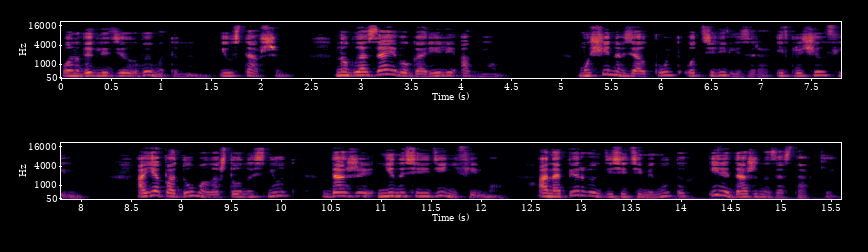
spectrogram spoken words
Он выглядел вымотанным и уставшим, но глаза его горели огнем. Мужчина взял пульт от телевизора и включил фильм, а я подумала, что он уснет даже не на середине фильма, а на первых десяти минутах или даже на заставке.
